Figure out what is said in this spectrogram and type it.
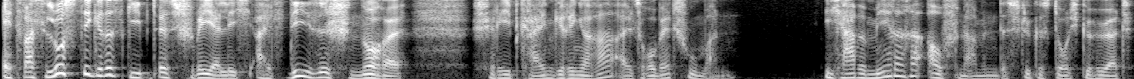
etwas Lustigeres gibt es schwerlich als diese Schnurre, schrieb kein geringerer als Robert Schumann. Ich habe mehrere Aufnahmen des Stückes durchgehört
